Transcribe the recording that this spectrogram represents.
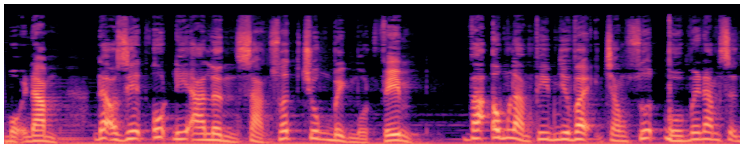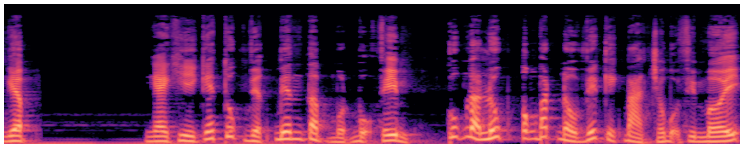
Mỗi năm, đạo diễn Woody Allen sản xuất trung bình một phim, và ông làm phim như vậy trong suốt 40 năm sự nghiệp. Ngay khi kết thúc việc biên tập một bộ phim, cũng là lúc ông bắt đầu viết kịch bản cho bộ phim mới.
